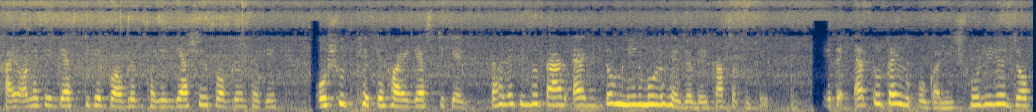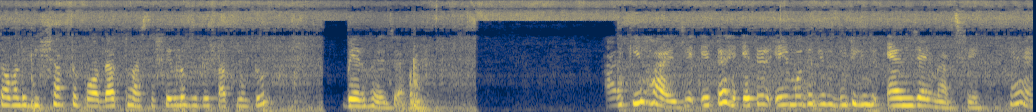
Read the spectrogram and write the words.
খায় অনেকে গ্যাস্ট্রিকের প্রবলেম থাকে, গ্যাসের প্রবলেম থাকে ওষুধ খেতে হয় গ্যাস্ট্রিকের তাহলে কিন্তু তার একদম নির্মূল হয়ে যাবে কাঁচা পেঁপে এটা এতটাই উপকারী। শরীরের যত আমাদের বিষাক্ত পদার্থ আছে, সেগুলো কিন্তু সব কিন্তু বের হয়ে যায়। আর কি হয় যে এটা, এটার, এর মধ্যে কিন্তু দুটি কিন্তু এনজাইম আছে হ্যাঁ?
